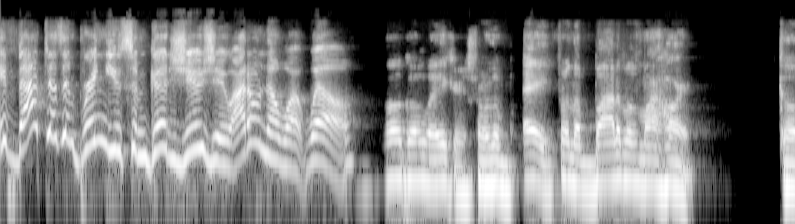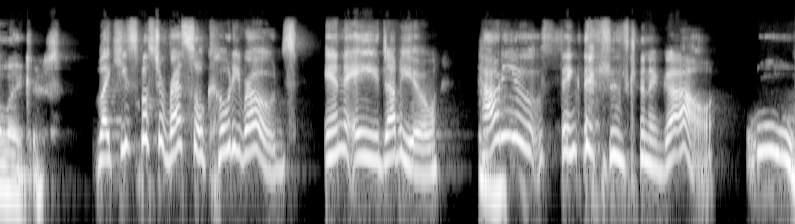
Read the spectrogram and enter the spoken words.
If that doesn't bring you some good juju, I don't know what will. well, go Lakers from the hey from the bottom of my heart. Go Lakers. Like he's supposed to wrestle Cody Rhodes in AEW. How do you think this is going to go? Ooh,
